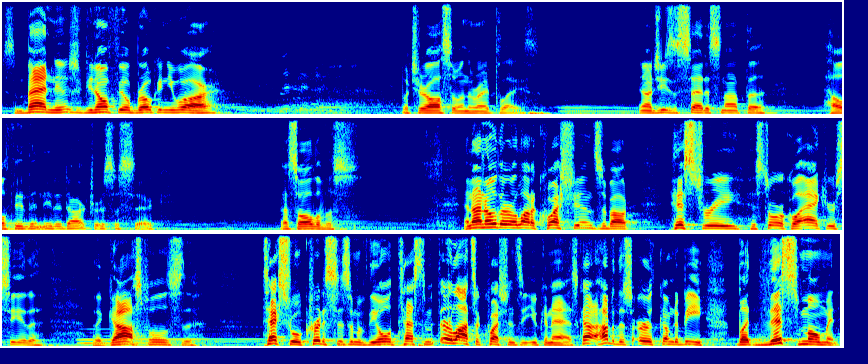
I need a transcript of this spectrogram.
Some bad news if you don't feel broken, you are but you're also in the right place. You know, Jesus said it's not the healthy that need a doctor, it's the sick. That's all of us. And I know there are a lot of questions about history, historical accuracy, the, the Gospels, the textual criticism of the Old Testament. There are lots of questions that you can ask. How, how did this earth come to be? But this moment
